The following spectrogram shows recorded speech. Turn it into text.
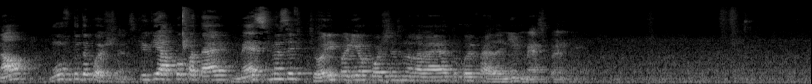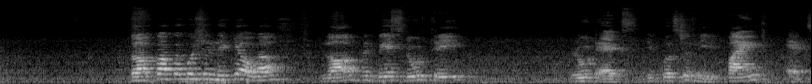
now move to the questions क्योंकि आपको पता है मैथ्स में सिर्फ़ थ्योरी पढ़ी और क्वेश्चंस में लगाया तो कोई फ़ायदा नहीं है मैथ्स पढ़ने तो आपको आपका क्वेश्चन देख क्या होगा? Log with base root three root x equals to three find x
